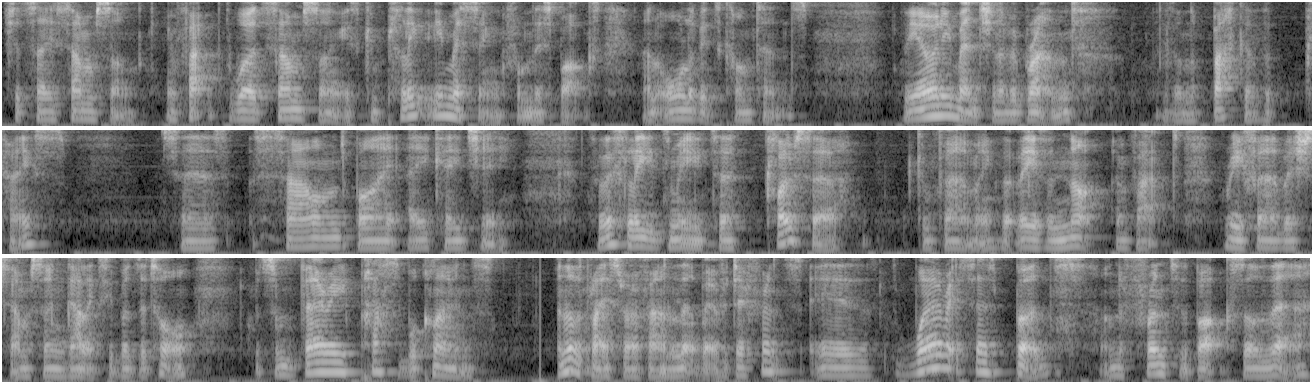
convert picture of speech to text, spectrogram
should say Samsung. In fact, the word Samsung is completely missing from this box and all of its contents. The only mention of a brand is on the back of the case. Says Sound by AKG. So this leads me to closer confirming that these are not, in fact, refurbished Samsung Galaxy Buds at all, but some very passable clones. Another place where I found a little bit of a difference is where it says Buds on the front of the box or there,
